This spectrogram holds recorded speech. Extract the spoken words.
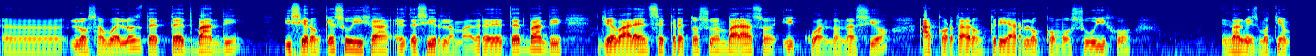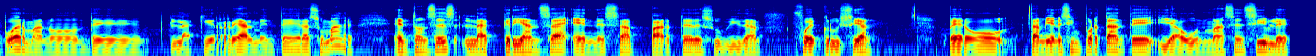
Eh, los abuelos de Ted Bundy hicieron que su hija, es decir, la madre de Ted Bundy, llevara en secreto su embarazo y cuando nació acordaron criarlo como su hijo, al mismo tiempo hermano de la que realmente era su madre. Entonces la crianza en esa parte de su vida fue crucial. Pero también es importante y aún más sensible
